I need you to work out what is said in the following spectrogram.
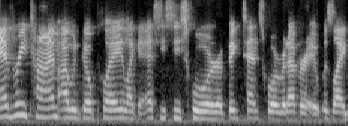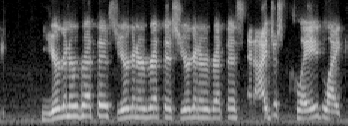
every time I would go play like a SEC school or a Big Ten school or whatever, it was like, you're going to regret this, you're going to regret this, you're going to regret this. And I just played like,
